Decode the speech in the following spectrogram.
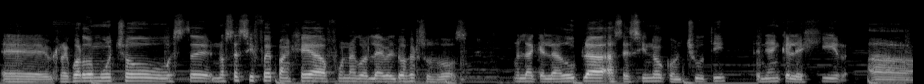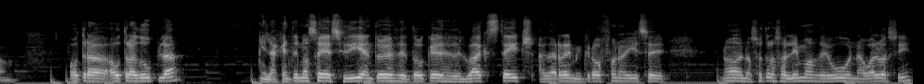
eh, recuerdo mucho, este, no sé si fue Pangea o fue una God Level 2 versus 2, en la que la dupla Asesino con Chuti tenían que elegir a otra, otra dupla y la gente no se decidía, entonces de toque desde el backstage agarra el micrófono y dice, no, nosotros salimos de una o algo así,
